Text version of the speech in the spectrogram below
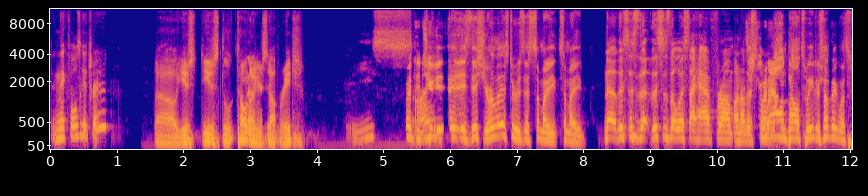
Did Nick Foles get traded? Oh, you just you just told No. on yourself, Reach. He's Wait, did you? Is this your list or is this somebody? Somebody? No, this is the this is the list I have from another Is this from an. Alan Bell tweet or something? What's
